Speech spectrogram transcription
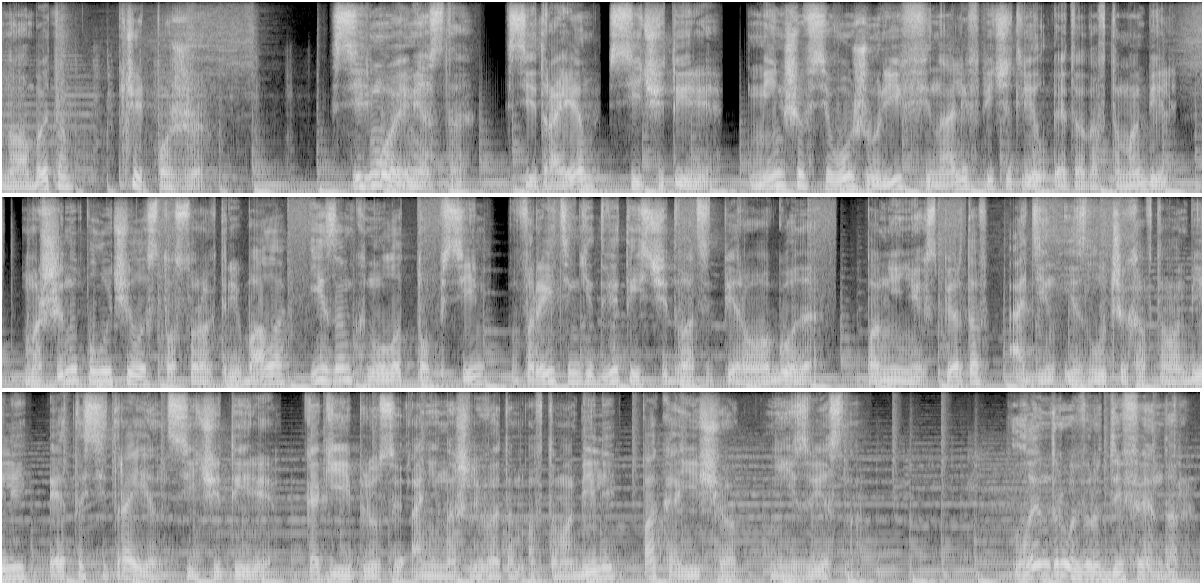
но об этом чуть позже. Седьмое место. Citroën C4. Меньше всего жюри в финале впечатлил этот автомобиль. Машина получила 143 балла и замкнула топ-7 в рейтинге 2021 года. По мнению экспертов, один из лучших автомобилей – это Citroën C4. Какие плюсы они нашли в этом автомобиле, пока еще неизвестно. Land Rover Defender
